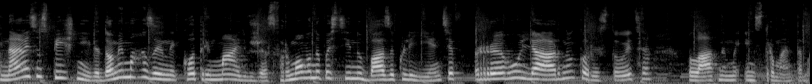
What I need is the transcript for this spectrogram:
Навіть успішні і відомі магазини, котрі мають вже сформовану постійну базу клієнтів, регулярно користуються платними інструментами.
